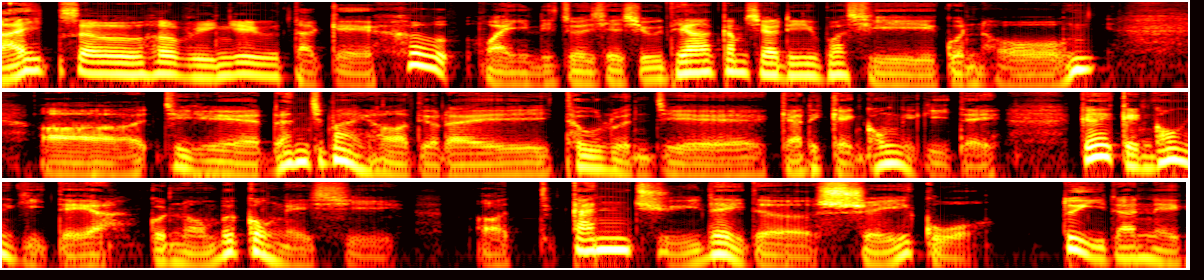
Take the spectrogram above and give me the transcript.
来，所有好朋友大家好，欢迎你做一些收听，感谢你，我是君鸿。呃，这个咱这摆哈，就来讨论这家里健康的议题。家里健康的议题啊，君鸿要讲的是，呃，柑橘类的水果对咱的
